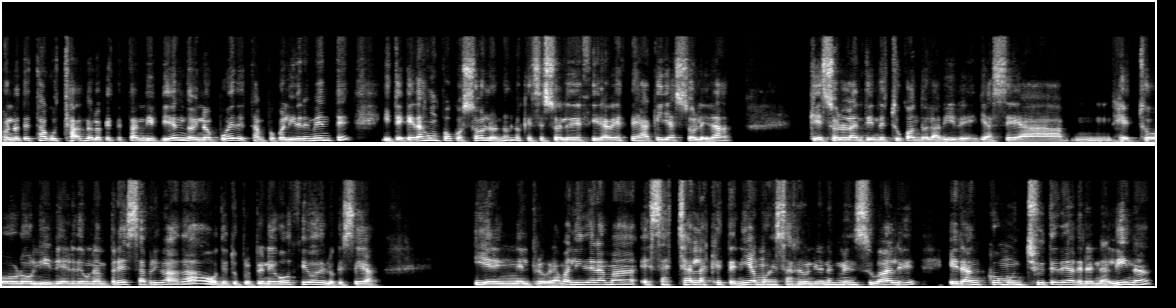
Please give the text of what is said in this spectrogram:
no te está gustando lo que te están diciendo y no puedes tampoco libremente y te quedas un poco solo, ¿no? Lo que se suele decir a veces aquella soledad que solo la entiendes tú cuando la vives, ya sea mm, gestor o líder de una empresa privada o de tu propio negocio de lo que sea. Y en el programa Lidera Más, esas charlas que teníamos, esas reuniones mensuales, eran como un chute de adrenalina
